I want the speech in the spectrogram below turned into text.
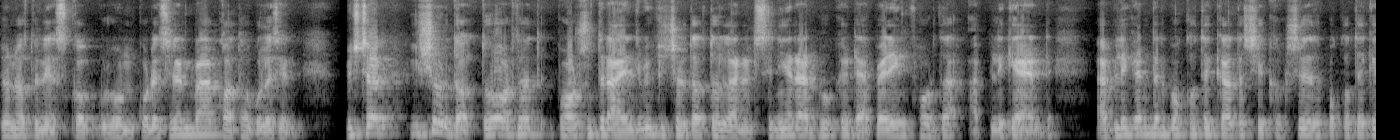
জন্য তিনি স্কোপ গ্রহণ করেছিলেন বা কথা বলেছেন। মিস্টার কিশোর দত্ত অর্থাৎ পর্ষদের আইনজীবী Kishore Dutta learned senior advocate appearing for the applicant অ্যাপ্লিক্যান্টদের পক্ষ থেকে অর্থাৎ শিক্ষক শিক্ষকদের পক্ষ থেকে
